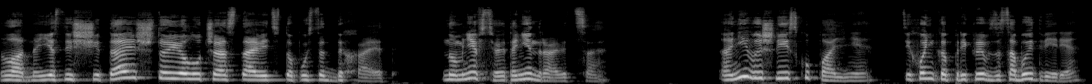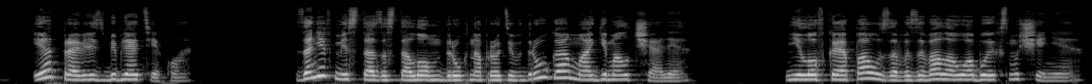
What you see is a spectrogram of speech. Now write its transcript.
Ладно, если считаешь, что ее лучше оставить, то пусть отдыхает. Но мне все это не нравится. Они вышли из купальни, тихонько прикрыв за собой двери, и отправились в библиотеку. Заняв места за столом друг напротив друга, маги молчали. Неловкая пауза вызывала у обоих смущение.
